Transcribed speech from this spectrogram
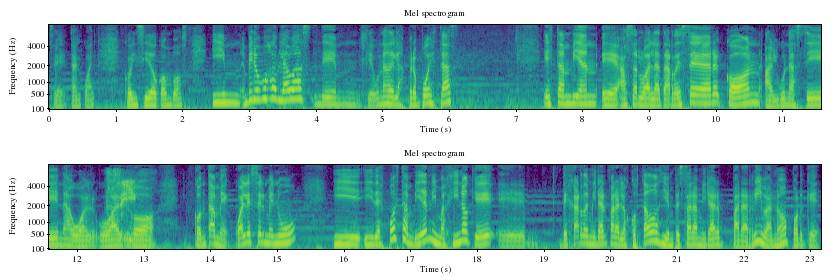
Sí, tal cual. Coincido con vos. Y pero vos hablabas de que una de las propuestas es también eh, hacerlo al atardecer con alguna cena o, algo. Contame, ¿cuál es el menú? Y, después también imagino que eh, dejar de mirar para los costados y empezar a mirar para arriba, ¿no? Porque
